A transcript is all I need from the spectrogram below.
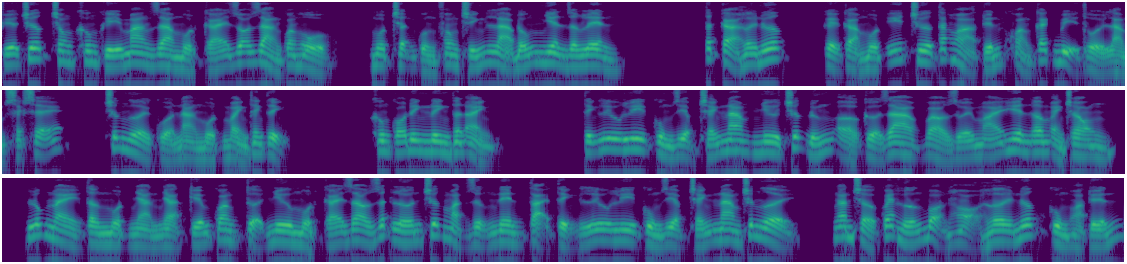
phía trước trong không khí mang ra một cái rõ ràng quang hồ, một trận cuồng phong chính là bỗng nhiên dâng lên. Tất cả hơi nước, kể cả một ít chưa tắt hỏa tuyến khoảng cách bị thổi làm sạch sẽ, trước người của nàng một mảnh thanh tịnh. Không có đinh ninh thân ảnh. Tịnh Lưu Ly cùng Diệp Tránh Nam như trước đứng ở cửa ra vào dưới mái hiên âm ảnh trong, lúc này tầng một nhàn nhạt kiếm quang tựa như một cái dao rất lớn trước mặt dựng nên tại Tịnh Lưu Ly cùng Diệp Tránh Nam trước người, ngăn trở quét hướng bọn họ hơi nước cùng hỏa tuyến,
